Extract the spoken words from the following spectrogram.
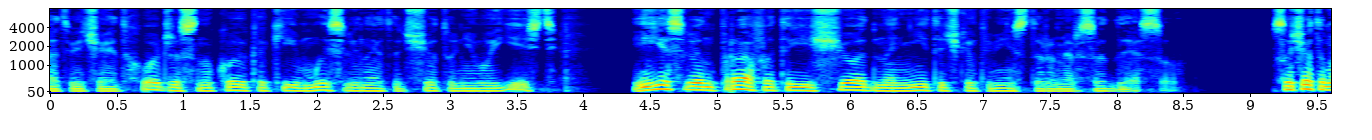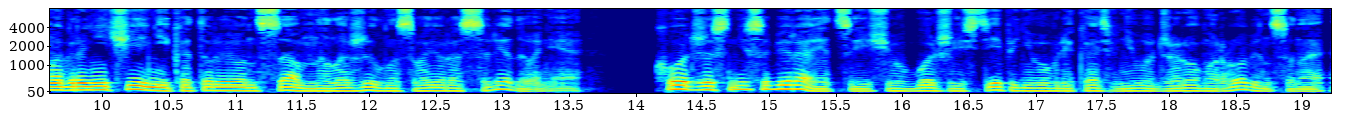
отвечает Ходжес, но кое-какие мысли на этот счет у него есть, и если он прав, это еще одна ниточка к мистеру Мерседесу. С учетом ограничений, которые он сам наложил на свое расследование — Ходжес не собирается еще в большей степени вовлекать в него Джерома Робинсона,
